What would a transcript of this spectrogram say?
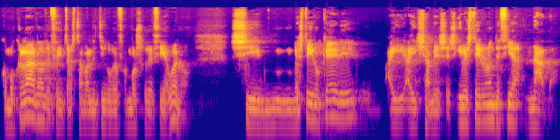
como claro, de feito hasta Valentín Gómez Formoso decía, bueno, si Besteiro quere, hai, hai xa meses, e Besteiro non decía nada.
